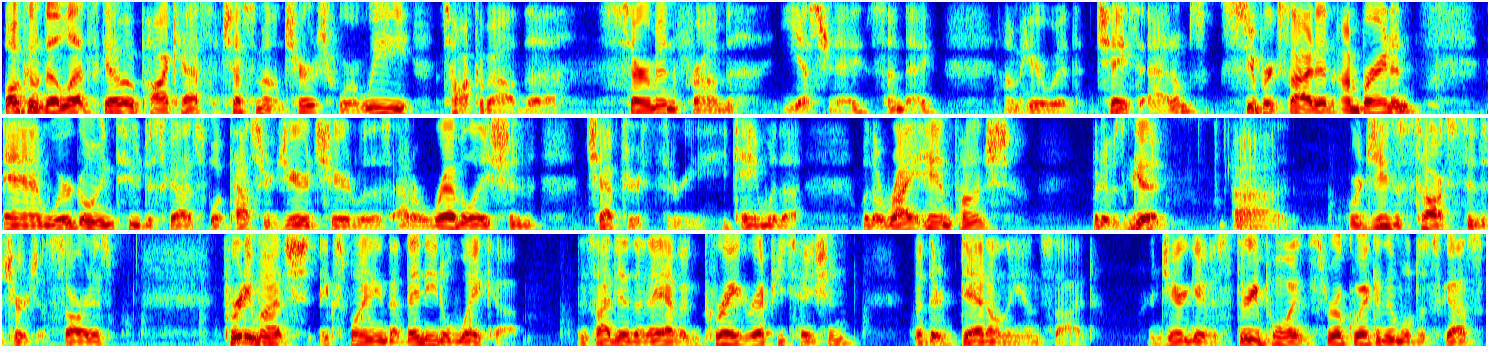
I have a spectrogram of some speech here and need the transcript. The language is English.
Welcome to Let's Go, a podcast at Chestnut Mountain Church where we talk about the sermon from yesterday, Sunday. I'm here with Chase Adams. Super excited. I'm Brandon, and we're going to discuss what Pastor Jared shared with us out of Revelation chapter 3. He came with a with a right hand punch, but it was good. Uh, where Jesus talks to the church at Sardis, pretty much explaining that they need to wake up. This idea that they have a great reputation, but they're dead on the inside. And Jared gave us three points, real quick, and then we'll discuss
